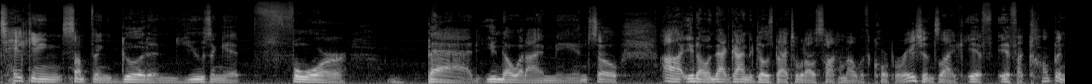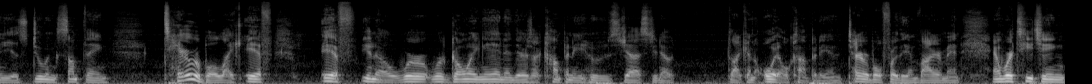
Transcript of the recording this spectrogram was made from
taking something good and using it for bad. You know what I mean? So, uh, you know, and that kind of goes back to what I was talking about with corporations. Like, if if a company is doing something terrible, like if if you know we're we're going in and there's a company who's just you know like an oil company and terrible for the environment and we're teaching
